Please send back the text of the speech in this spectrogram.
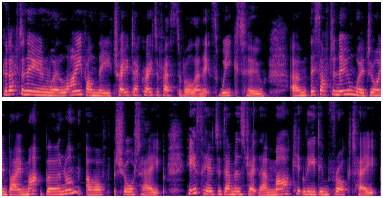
Good afternoon. We're live on the Trade Decorator Festival and it's week two. Um, this afternoon, we're joined by Matt Burnham of Shurtape. He's here to demonstrate their market leading frog tape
